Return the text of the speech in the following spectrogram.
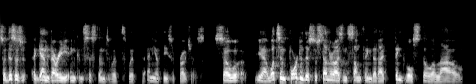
so this is again very inconsistent with with any of these approaches. So yeah, what's important is to standardize in something that I think will still allow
